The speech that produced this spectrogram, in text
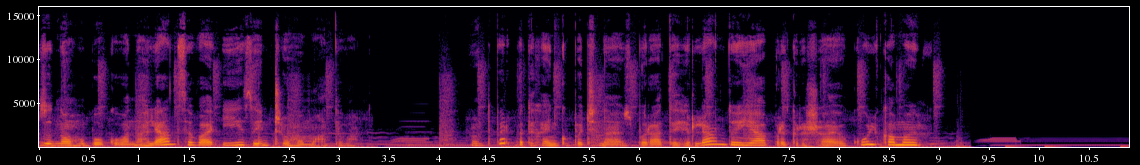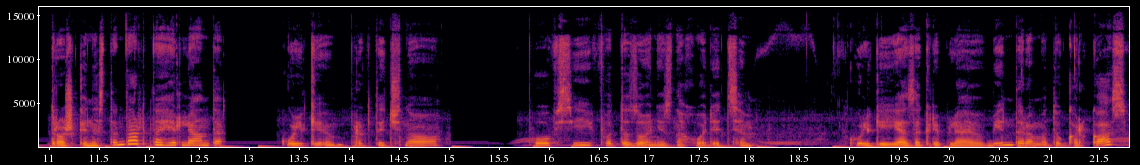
З одного боку вона глянцева і з іншого матова. Ну, Тепер потихеньку починаю збирати гірлянду, я прикрашаю кульками. Трошки нестандартна гірлянда. Кульки практично по всій фотозоні знаходяться. Кульки я закріпляю біндерами до каркасу.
